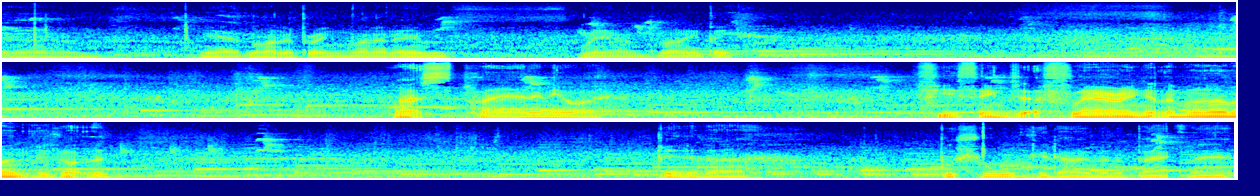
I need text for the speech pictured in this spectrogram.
Um, yeah, I'd like to bring one of them round maybe. That's the plan anyway. A few things that are flowering at the moment. We've got the bit of a bush orchid over the back there.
